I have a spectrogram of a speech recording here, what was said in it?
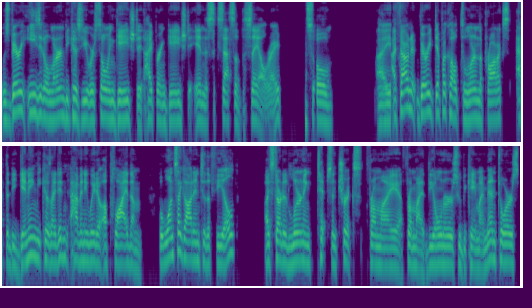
It was very easy to learn because you were so engaged, hyper engaged in the success of the sale, right? So I, I found it very difficult to learn the products at the beginning because I didn't have any way to apply them. But once I got into the field, I started learning tips and tricks from my uh, from my the owners who became my mentors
